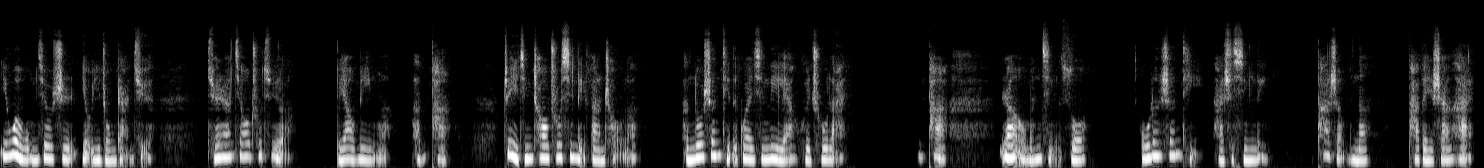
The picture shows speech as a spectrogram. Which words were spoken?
因为我们就是有一种感觉，全然交出去了，不要命了，很怕，这已经超出心理范畴了，很多身体的惯性力量会出来，怕让我们紧缩，无论身体还是心灵，怕什么呢？怕被伤害，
